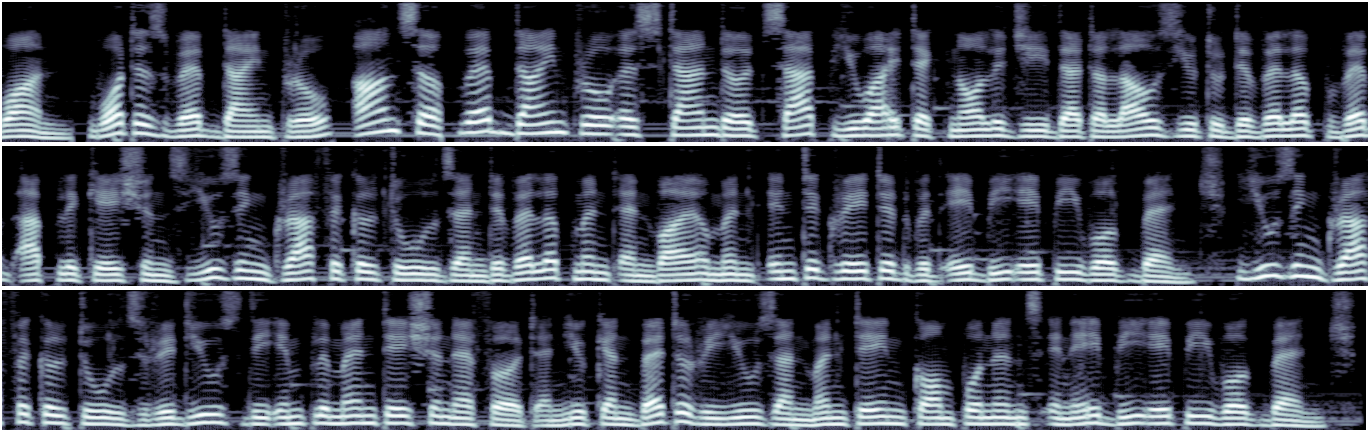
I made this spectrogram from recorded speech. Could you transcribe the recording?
1. What is WebDynPro? Answer. WebDynPro is standard SAP UI technology that allows you to develop web applications using graphical tools and development environment integrated with ABAP Workbench. Using graphical tools reduce the implementation effort and you can better reuse and maintain components in ABAP Workbench.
